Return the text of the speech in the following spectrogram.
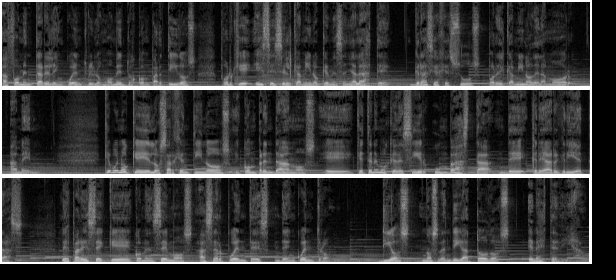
a fomentar el encuentro y los momentos compartidos, porque ese es el camino que me señalaste. Gracias Jesús por el camino del amor. Amén. Qué bueno que los argentinos comprendamos eh, que tenemos que decir un basta de crear grietas. ¿Les parece que comencemos a hacer puentes de encuentro? Dios nos bendiga a todos en este día.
